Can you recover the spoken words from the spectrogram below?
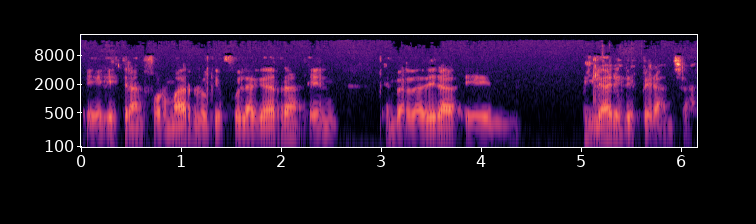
Eh, es transformar lo que fue la guerra en, en verdadera eh, pilares de esperanza.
